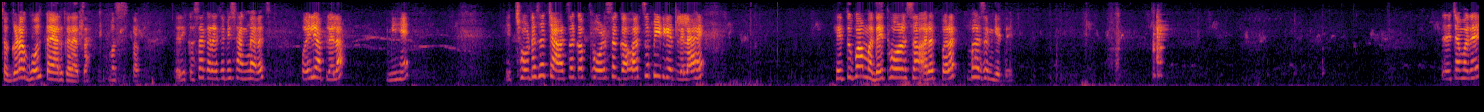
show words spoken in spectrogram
सगळा घोल तयार करायचा. मस्त. कसा करायचा मी सांगणारच. पहिले आपल्याला मी हे छोटस चहाचं कप थोडस गव्हाचं पीठ घेतलेलं आहे. हे तुपामध्ये थोडस अरत परत भाजून घेते. त्याच्यामध्ये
